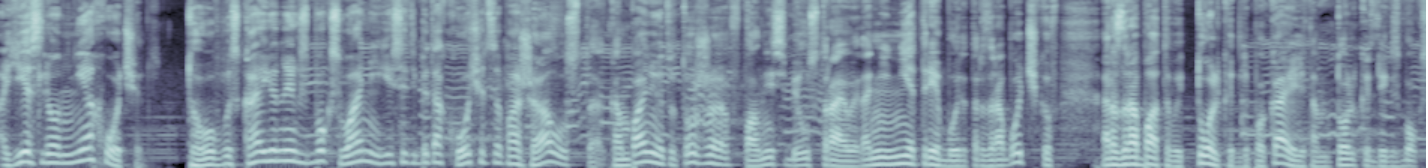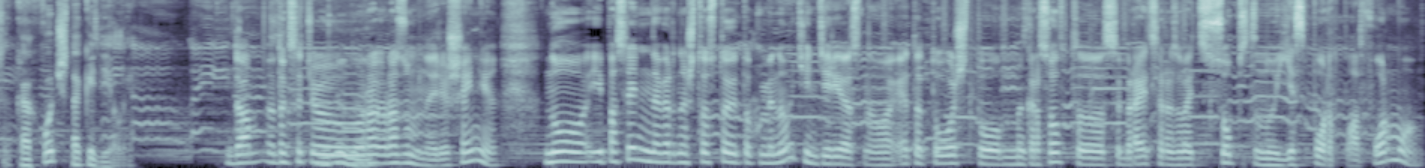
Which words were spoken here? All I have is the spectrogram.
А если он не хочет, то выпускай ее на Xbox One, если тебе так хочется, пожалуйста. Компанию это тоже вполне себе устраивает. Они не требуют от разработчиков разрабатывать только для ПК или там только для Xbox. Как хочешь, так и делай. Да, это, кстати, Ну ра- разумное решение. Но и последнее, наверное, что стоит упомянуть интересного, это то, что Microsoft э, собирается развивать собственную eSport платформу,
